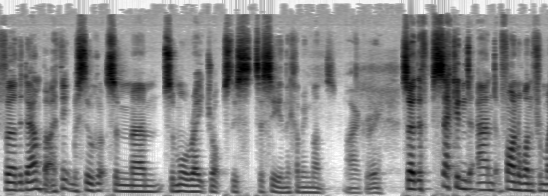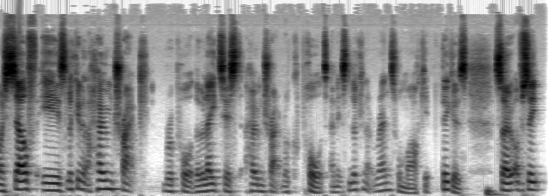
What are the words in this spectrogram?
further down, but I think we've still got some um, some more rate drops to, to see in the coming months. I agree. So the second and final one from myself is looking at the Hometrack report, the latest Hometrack report, and it's looking at rental market figures. So obviously,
